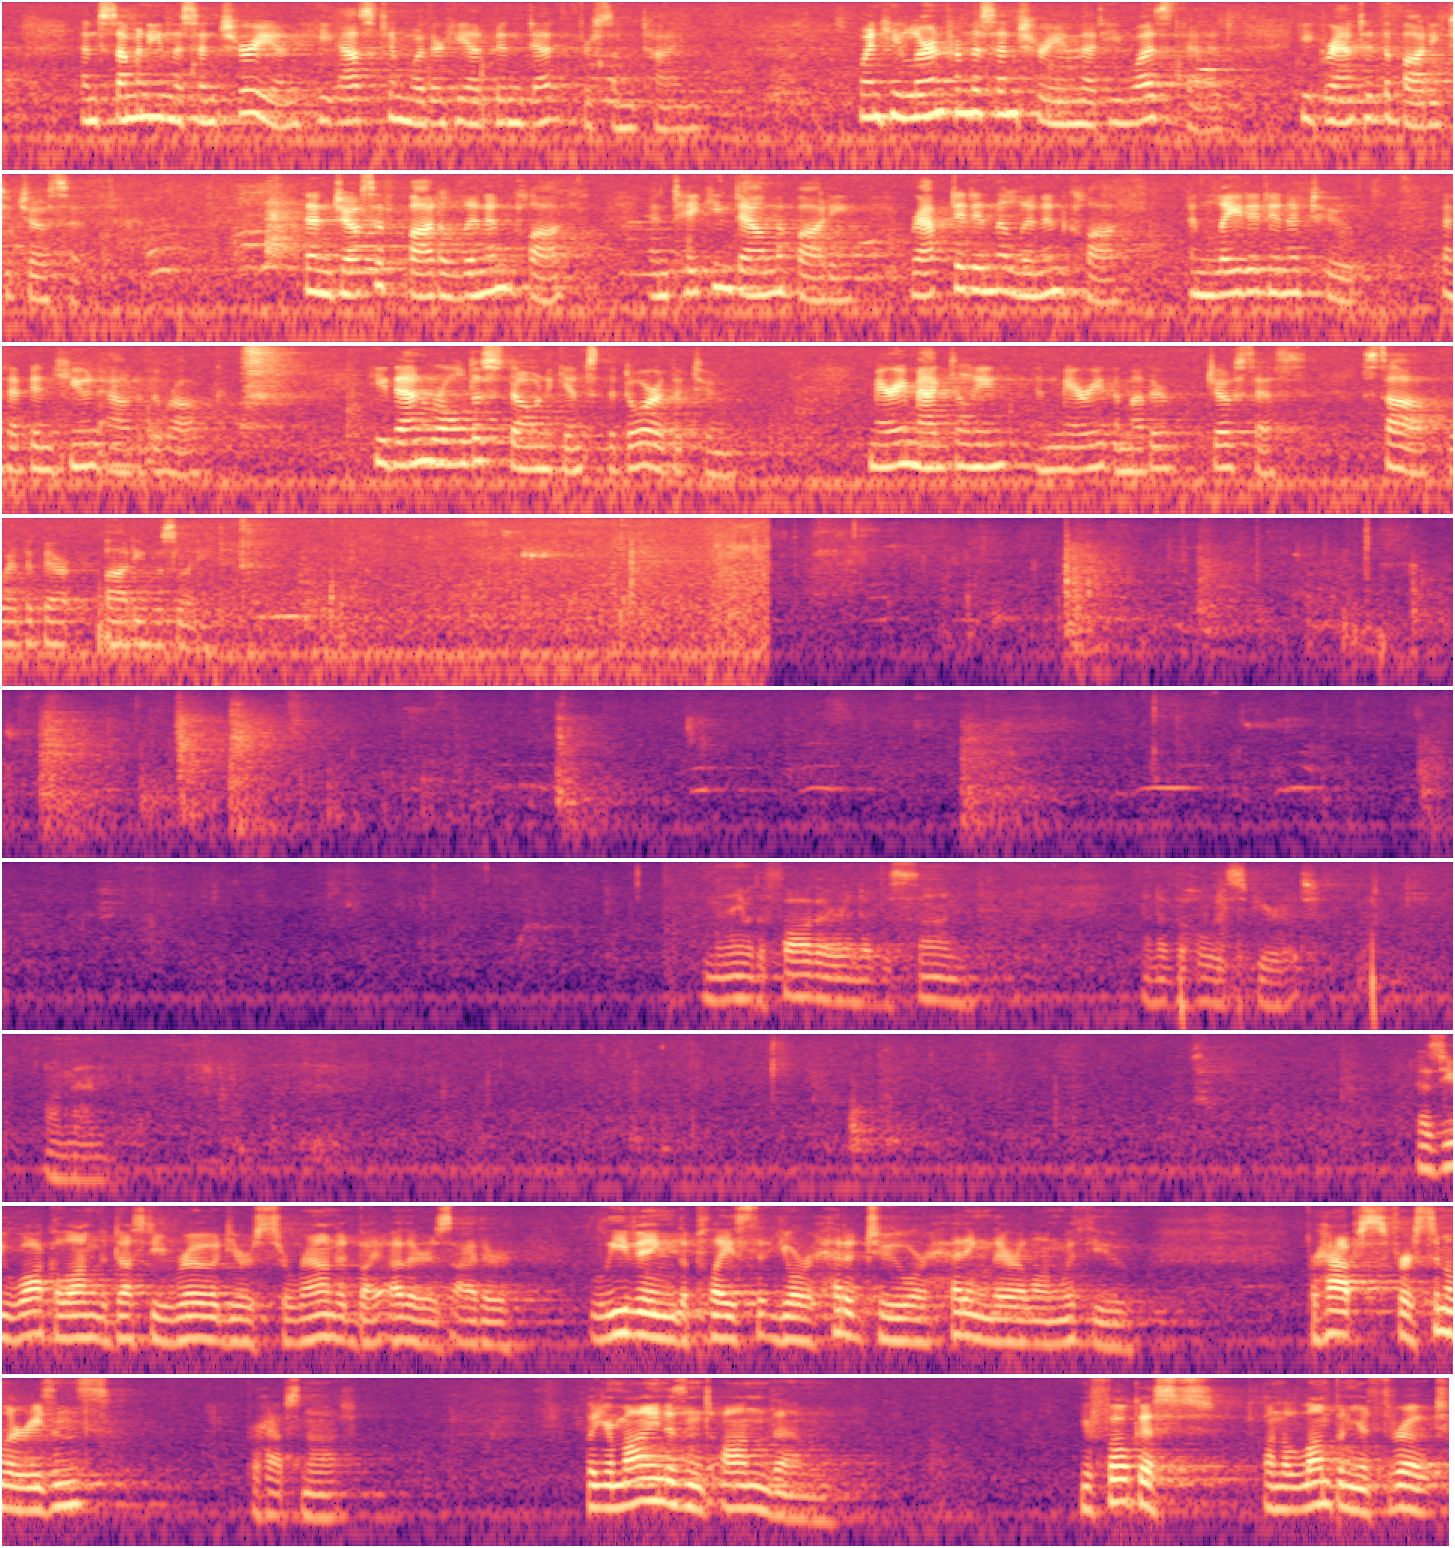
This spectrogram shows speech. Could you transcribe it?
and summoning the centurion, he asked him whether he had been dead for some time. When he learned from the centurion that he was dead, he granted the body to Joseph. Then Joseph bought a linen cloth and taking down the body, wrapped it in the linen cloth, and laid it in a tomb that had been hewn out of the rock. He then rolled a stone against the door of the tomb. Mary Magdalene and Mary, the mother of Joseph, saw where the body was laid. In the name of the Father, and of the Son, and of the Holy Spirit. Amen. As you walk along the dusty road, you're surrounded by others, either leaving the place that you're headed to or heading there along with you. Perhaps for similar reasons, perhaps not. But your mind isn't on them. You're focused on the lump in your throat,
